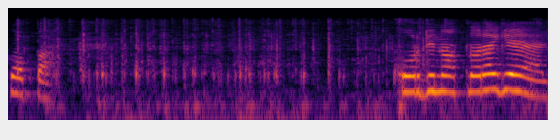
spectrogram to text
Hoppa. Koordinatlara gel.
